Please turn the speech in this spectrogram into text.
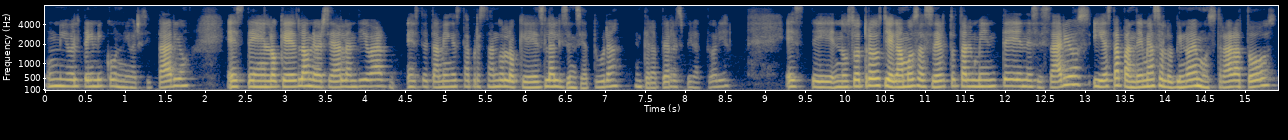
un nivel técnico universitario. Este, en lo que es la Universidad de Landívar, este, también está prestando lo que es la licenciatura en terapia respiratoria. Este, nosotros llegamos a ser totalmente necesarios y esta pandemia se los vino a demostrar a todos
